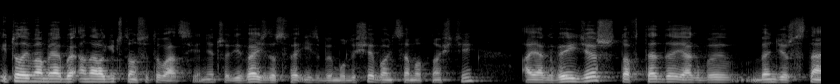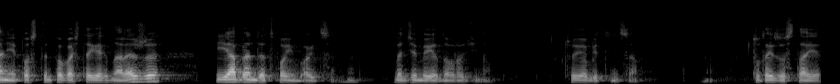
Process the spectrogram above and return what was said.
I tutaj mamy jakby analogiczną sytuację, nie? czyli wejdź do swojej izby, módl się, bądź samotności, a jak wyjdziesz, to wtedy jakby będziesz w stanie postępować tak, jak należy i ja będę Twoim ojcem. Nie? Będziemy jedną rodziną. Czyli obietnica. Tutaj zostaje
